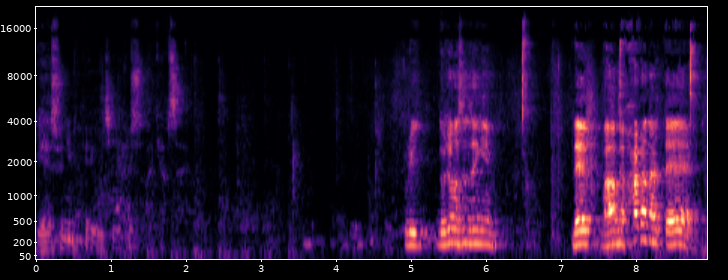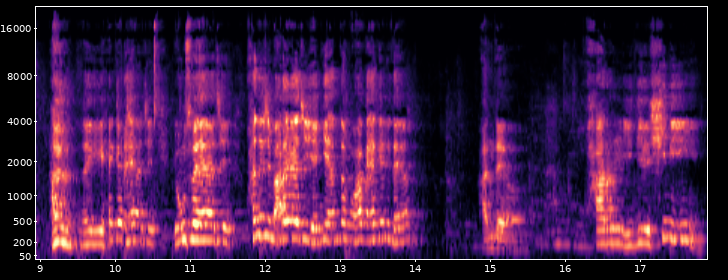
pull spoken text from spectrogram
예수님께 의지할 수밖에 없어요. 우리 노정아 선생님 내 마음에 화가 날 때 아유 이게 해결해야지 용서해야지 화내지 말아야지 얘기한다고 화가 해결이 돼요? 안 돼요. 화를 이길 힘이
